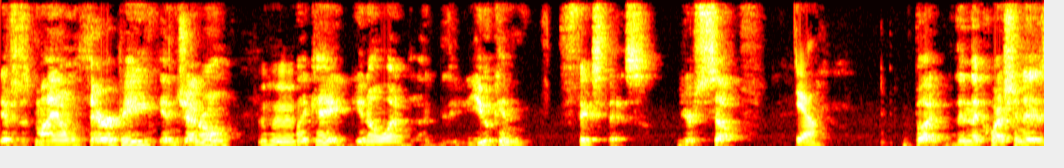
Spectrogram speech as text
if it's my own therapy in general, hmm like hey, you know what, you can fix this yourself. yeah But then the question is,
